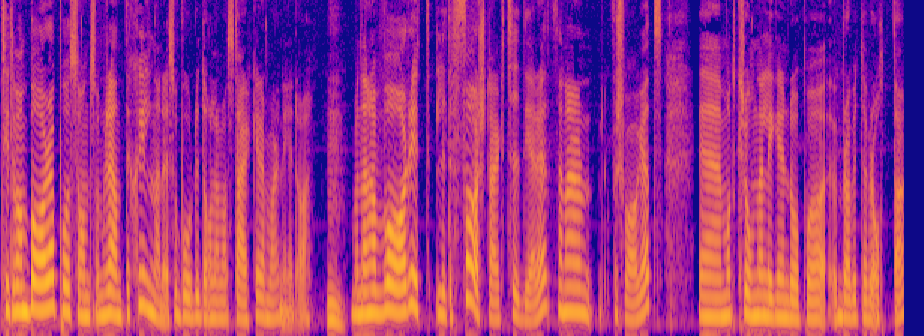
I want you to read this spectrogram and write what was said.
tittar man bara på sånt som ränteskillnader så borde dollarn vara starkare än vad den är idag. Mm. Men den har varit lite för stark tidigare. Sen har den försvagats. Eh, mot kronan ligger den då på en bra bit över 8.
